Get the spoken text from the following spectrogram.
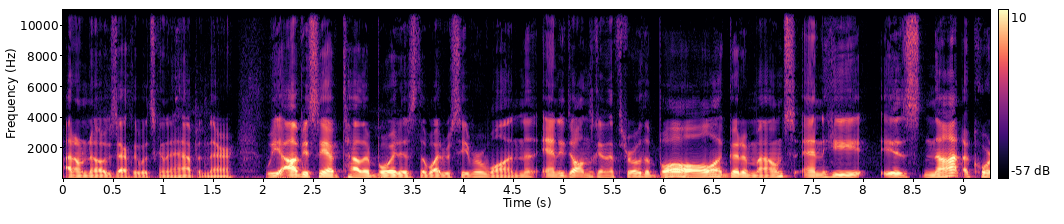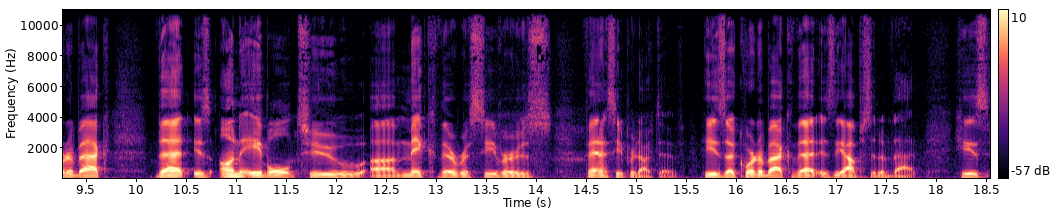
I don't know exactly what's going to happen there. We obviously have Tyler Boyd as the wide receiver one. Andy Dalton's going to throw the ball a good amount, and he is not a quarterback that is unable to uh, make their receivers fantasy productive. He's a quarterback that is the opposite of that. He's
